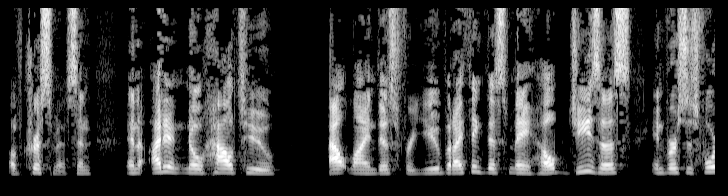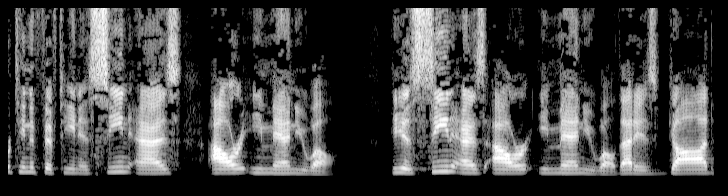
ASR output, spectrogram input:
of Christmas. And, and I didn't know how to outline this for you, but I think this may help. Jesus, in verses 14 and 15, is seen as our Emmanuel. He is seen as our Emmanuel. That is God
